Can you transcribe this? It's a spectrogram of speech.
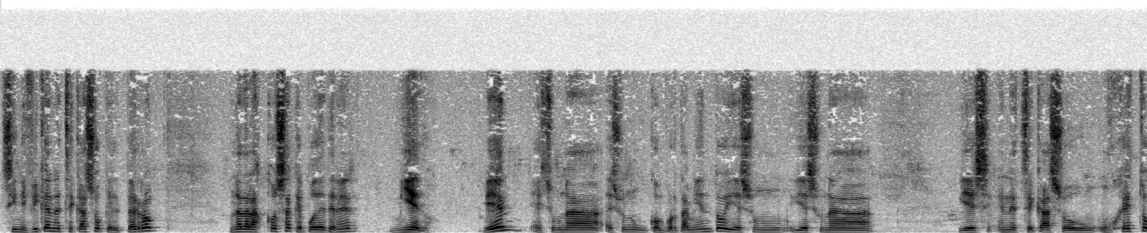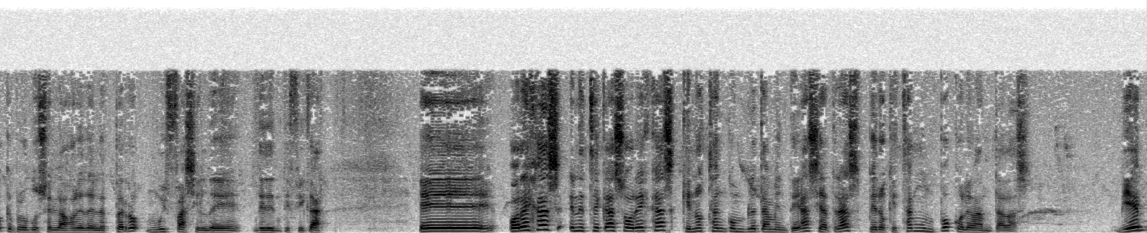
significa en este caso que el perro, una de las cosas que puede tener miedo. Bien, es una, es un comportamiento y es un, y es una, y es en este caso un, gesto que producen las orejas del perro muy fácil de, identificar. Eh, orejas, en este caso orejas que no están completamente hacia atrás, pero que están un poco levantadas. Bien,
